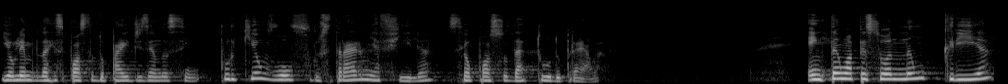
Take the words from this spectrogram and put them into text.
E eu lembro da resposta do pai dizendo assim: por que eu vou frustrar minha filha se eu posso dar tudo para ela? Então a pessoa não cria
